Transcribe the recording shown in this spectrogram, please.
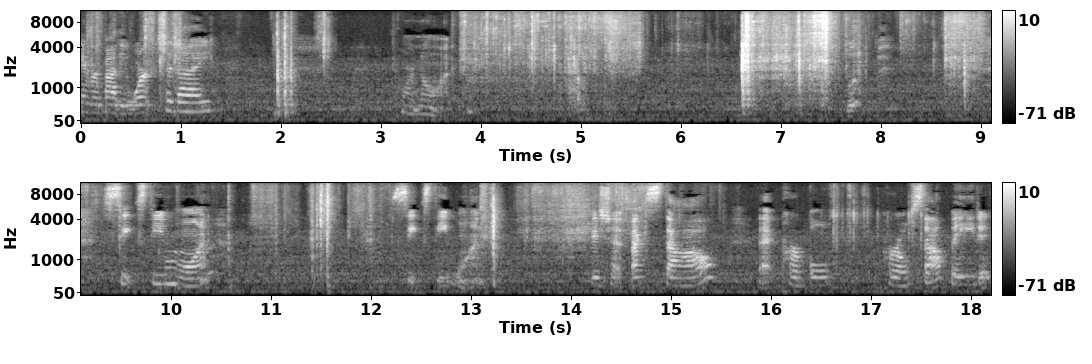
everybody work today or not. Whoop. 61. 61. Bishop back style. That purple pearl style beaded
